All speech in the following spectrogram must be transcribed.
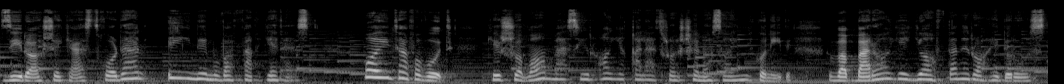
زیرا شکست خوردن عین موفقیت است با این تفاوت که شما مسیرهای غلط را شناسایی می کنید و برای یافتن راه درست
